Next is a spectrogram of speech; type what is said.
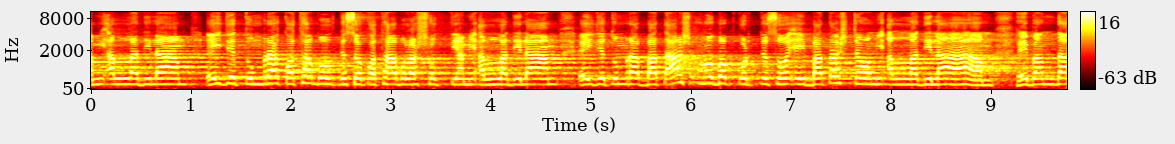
আমি আল্লাহ দিলাম। এই যে তোমরা কথা বলতেছো, কথা বলার শক্তি আমি আল্লাহ দিলাম। এই যে তোমরা বাতাস অনুভব করতেছো, এই বাতাসটাও আমি আল্লাহ দিলাম। হে বান্দা,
